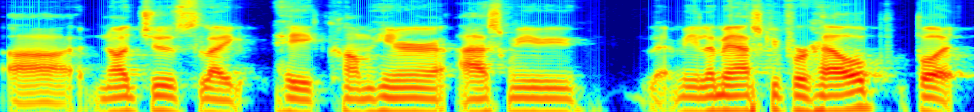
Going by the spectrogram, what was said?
Uh, not just like, hey, come here, ask me, let me let me ask you for help, but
